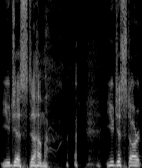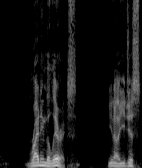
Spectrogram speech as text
You just um, you just start writing the lyrics. You know, you just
